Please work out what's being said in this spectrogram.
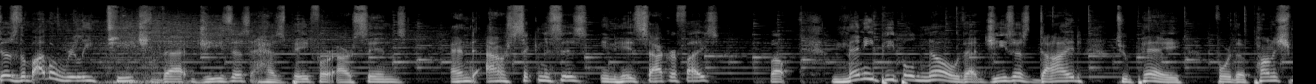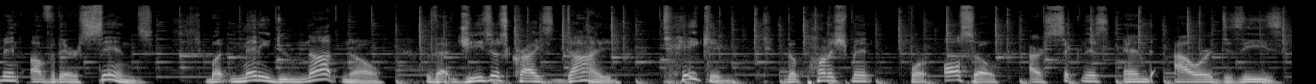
Does the Bible really teach that Jesus has paid for our sins and our sicknesses in his sacrifice? Well, many people know that Jesus died to pay for the punishment of their sins, but many do not know that Jesus Christ died taking the punishment for also our sickness and our disease.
